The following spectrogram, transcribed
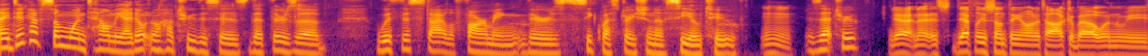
I did have someone tell me, I don't know how true this is, that there's a, with this style of farming, there's sequestration of CO2. Mm-hmm. Is that true? Yeah, and it's definitely something I want to talk about when we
